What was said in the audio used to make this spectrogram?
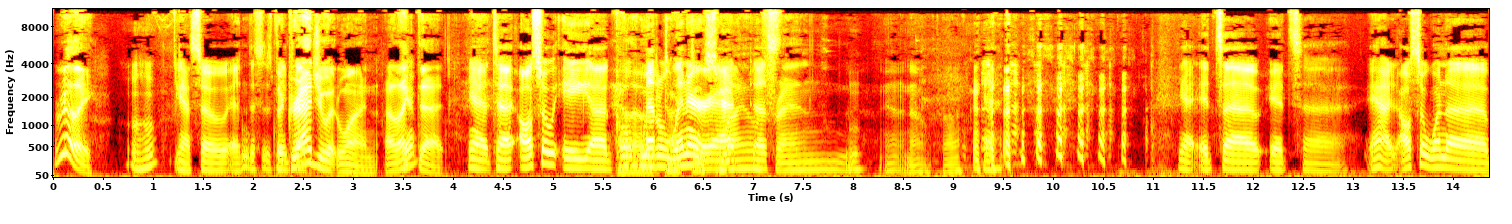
really? Hmm Yeah. So, and this is The made by- graduate wine. I like Yep. that. Yeah, it's uh, also a uh, gold Hello, medal winner my at. Uh, friend. Yeah, no. yeah. Yeah, it's uh, it's uh, yeah. It also won a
